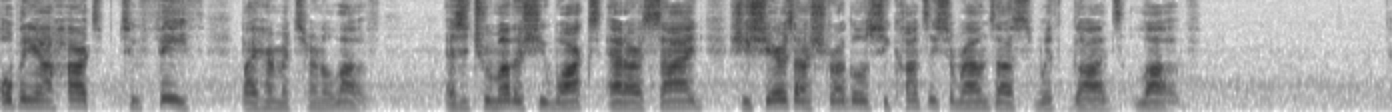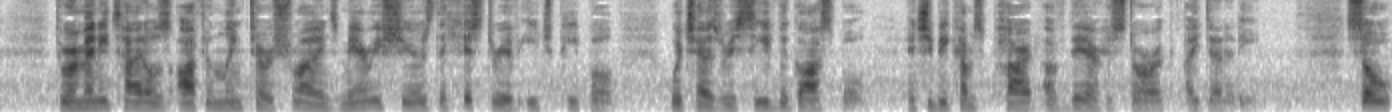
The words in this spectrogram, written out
opening our hearts to faith by her maternal love. As a true mother, she walks at our side, she shares our struggles, she constantly surrounds us with God's love. Through her many titles, often linked to her shrines, Mary shares the history of each people which has received the gospel, and she becomes part of their historic identity. So,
